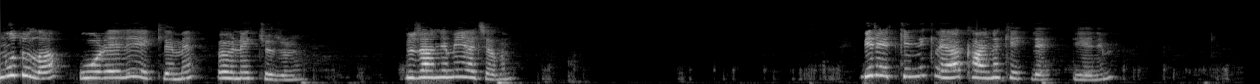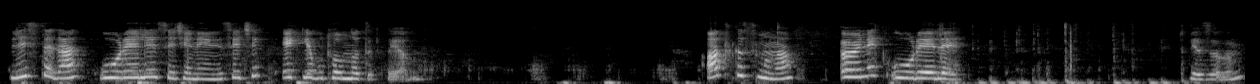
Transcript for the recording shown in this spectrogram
Moodle'a URL ekleme örnek çözümü. Düzenlemeyi açalım. Bir etkinlik veya kaynak ekle diyelim. Listeden URL seçeneğini seçip ekle butonuna tıklayalım. Ad kısmına örnek URL yazalım.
